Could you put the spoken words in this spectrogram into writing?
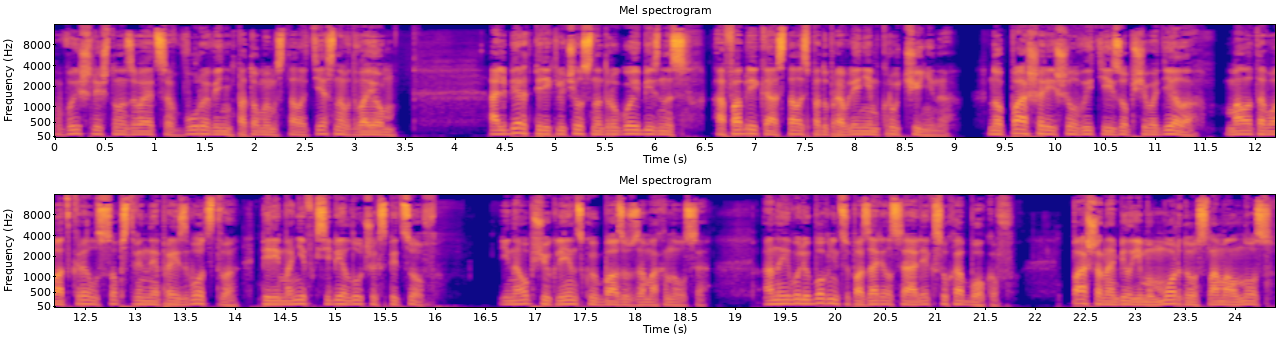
вышли, что называется, в уровень, потом им стало тесно вдвоем — Альберт переключился на другой бизнес, а фабрика осталась под управлением Кручинина. Но Паша решил выйти из общего дела, мало того, открыл собственное производство, переманив к себе лучших спецов. И на общую клиентскую базу замахнулся. А на его любовницу позарился Олег Сухобоков. Паша набил ему морду, сломал нос.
